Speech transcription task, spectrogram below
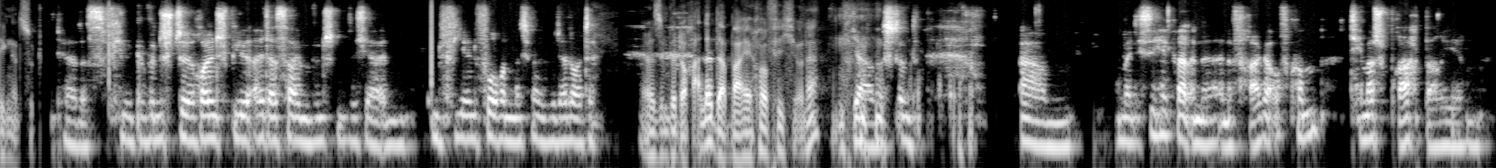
Dinge zu tun. Ja, das viel gewünschte Rollenspiel Altersheim wünschen sich ja in, in vielen Foren manchmal wieder Leute. Ja, da sind wir doch alle dabei, hoffe ich, oder? Ja, bestimmt. ähm, Moment, ich sehe hier gerade eine, eine Frage aufkommen. Thema Sprachbarrieren.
